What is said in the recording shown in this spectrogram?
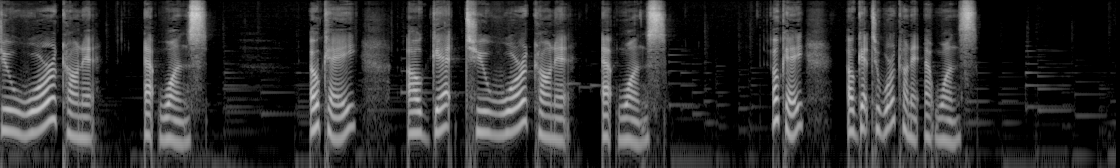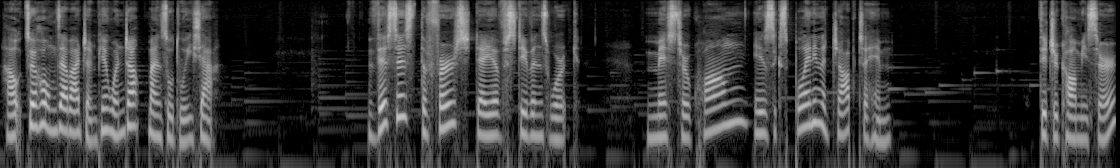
to work on it at once. Okay, I'll get to work on it at once. Okay, I'll get to work on it at once. 好，最后我们再把整篇文章慢速读一下。This is the first day of Steven's work. Mr. Kang is explaining the job to him. Did you call me, sir?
